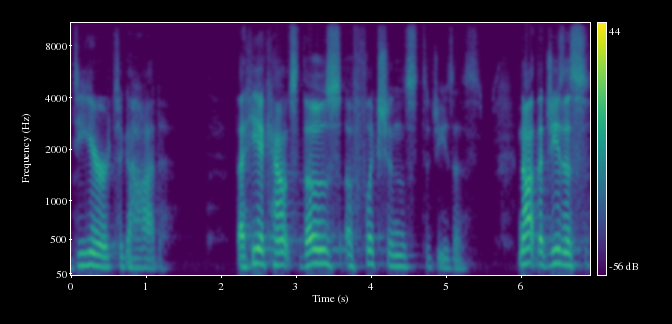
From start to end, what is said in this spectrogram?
dear to God, that he accounts those afflictions to Jesus. Not that Jesus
